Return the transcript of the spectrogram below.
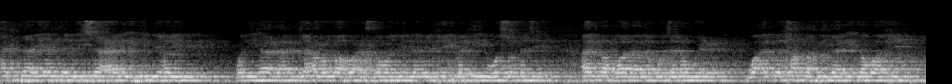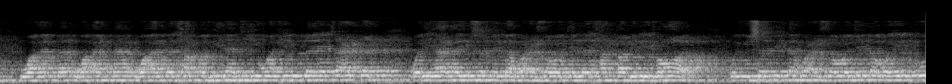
حتى يلتبس عليه بغيره. ولهذا جعل الله عز وجل من حكمته وسنته أن الضلال متنوع وأن الحق في ذلك واحد وأن وأن وأن الحق في ذاته واحد لا يتعدد. ولهذا يسمي الله عز وجل الحق بالإفراد ويسمي الله عز وجل ويذكر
